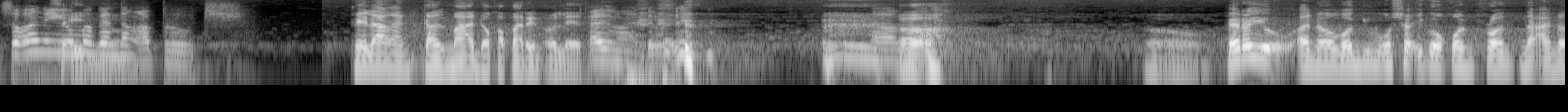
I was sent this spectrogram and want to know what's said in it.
So, ano yung inyo. magandang approach? Kailangan kalmado ka pa rin ulit. Kalmado? Tama. Oo. Oo. Pero yung, ano, wag mo siya i-confront na, ano,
